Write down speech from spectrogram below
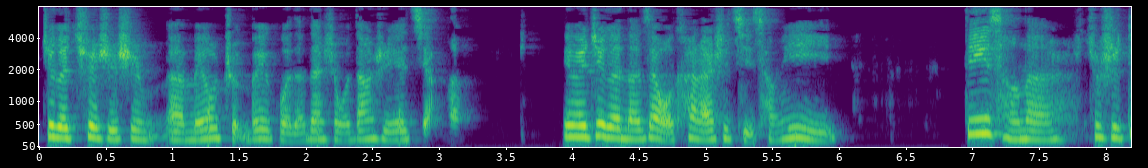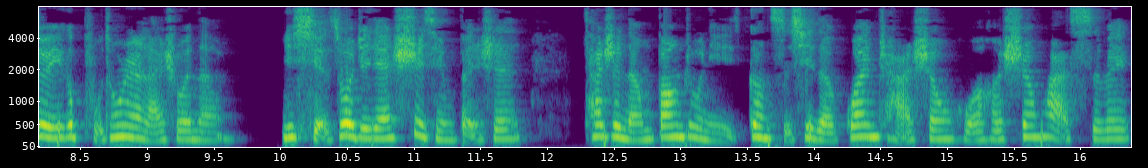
这个确实是呃没有准备过的，但是我当时也讲了，因为这个呢，在我看来是几层意义。第一层呢，就是对一个普通人来说呢，你写作这件事情本身。它是能帮助你更仔细的观察生活和深化思维。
